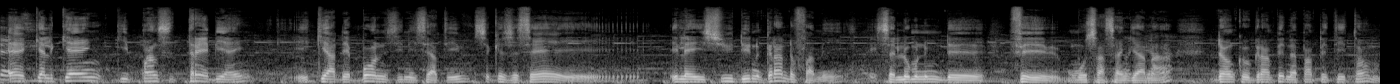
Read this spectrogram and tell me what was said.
est quelqu'un qui pense très bien et qui a des bonnes initiatives. Ce que je sais, il est issu d'une grande famille. C'est l'homonyme de Fé Moussa Sangiana. Donc, grand-père n'est pas petit homme.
